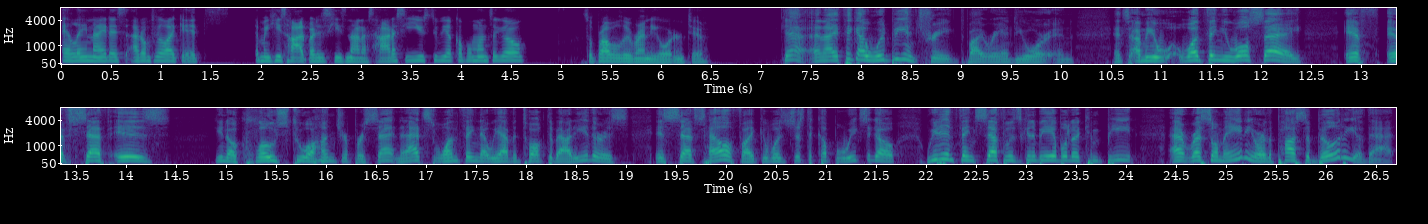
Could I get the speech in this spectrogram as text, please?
LA Knight is I don't feel like it's I mean, he's hot, but he's not as hot as he used to be a couple months ago. So probably Randy Orton too. Yeah, and I think I would be intrigued by Randy Orton. And so, I mean, one thing you will say, if if Seth is, you know, close to hundred percent, and that's one thing that we haven't talked about either is is Seth's health. Like it was just a couple weeks ago, we didn't think Seth was going to be able to compete at WrestleMania or the possibility of that.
